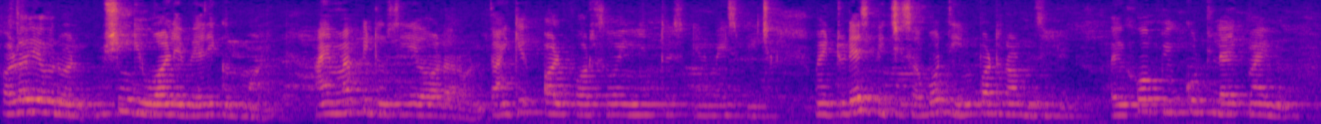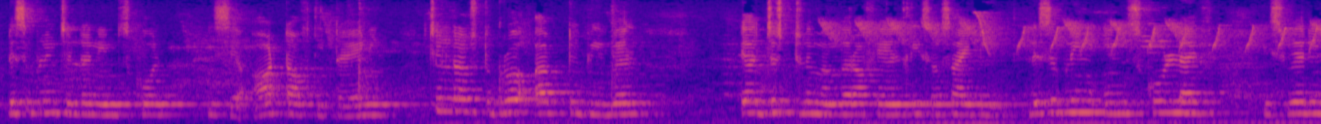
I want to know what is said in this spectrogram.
Hello everyone, wishing you all a very good morning. I am happy to see you all around. Thank you all for showing interest in my speech. My today's speech is about the importance of discipline. I hope you could like my view. Discipline children in school is a art of the training children to grow up to be well a just member of a healthy society. Discipline in school life is very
